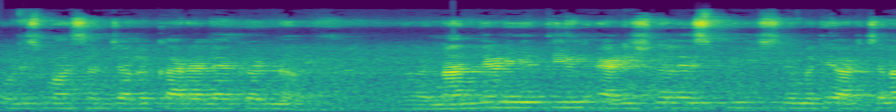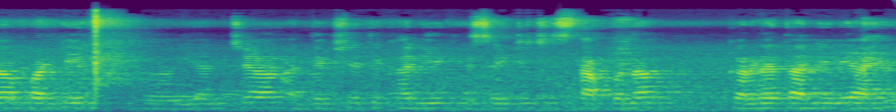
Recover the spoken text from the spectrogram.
पोलीस महासंचालक कार्यालयाकडनं नांदेड येथील additional S P Shrimati Archana Patil यांच्या अध्यक्षतेखाली एक एस आय टीची स्थापना करण्यात आलेली आहे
